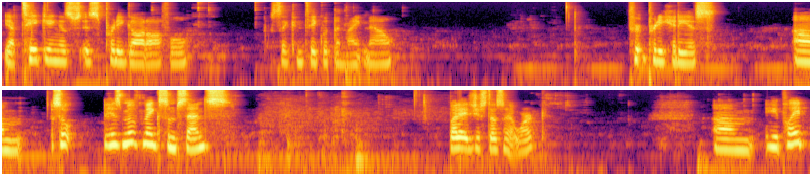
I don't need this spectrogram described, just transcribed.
yeah, taking is, is pretty god-awful, because I can take with the knight now. P pretty hideous. Um, so his move makes some sense, but it just doesn't work. Um, he played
